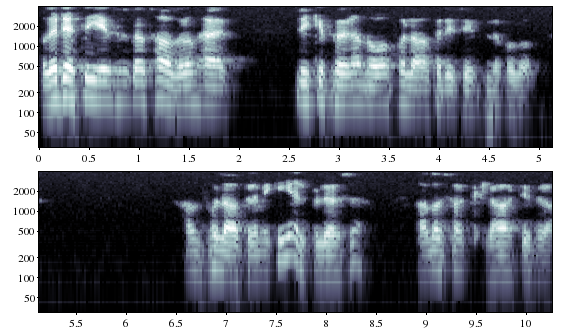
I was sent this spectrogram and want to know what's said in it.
Og det er dette Jesus da taler om her, like før han nå forlater disiplene for godt. Han forlater dem ikke hjelpeløse. Han har sagt klart ifra.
